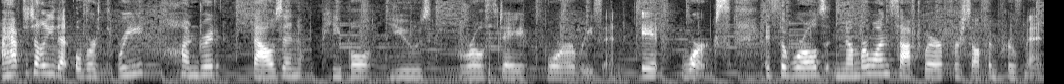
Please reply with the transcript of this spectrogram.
I have to tell you that over 300,000 people use Growth Day for a reason. It works. It's the world's number one software for self improvement.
